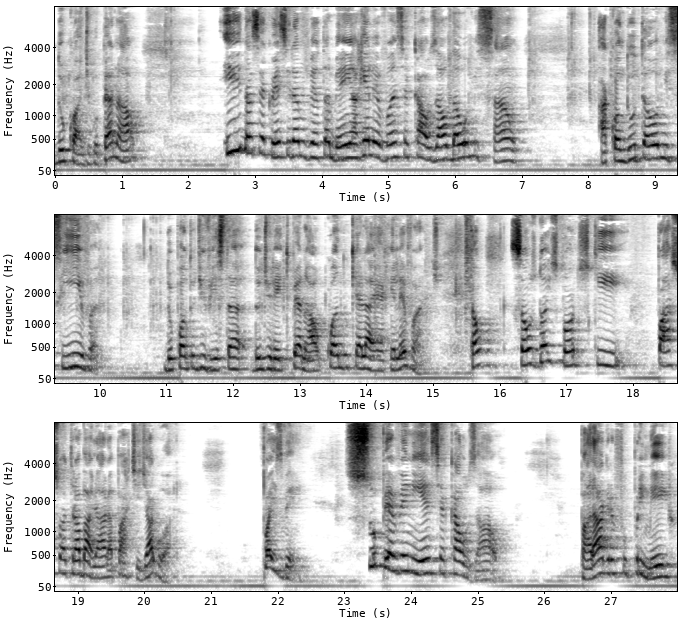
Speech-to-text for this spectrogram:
do Código Penal, E na sequência iremos ver também a relevância causal da omissão, a conduta omissiva do ponto de vista do direito penal, quando que ela é relevante. Então, são os dois pontos que passo a trabalhar a partir de agora. Pois bem, superveniência causal. Parágrafo 1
